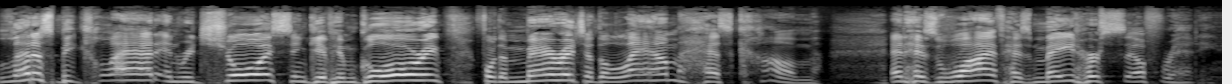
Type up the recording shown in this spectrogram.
Let us be glad and rejoice and give him glory, for the marriage of the Lamb has come, and his wife has made herself ready.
